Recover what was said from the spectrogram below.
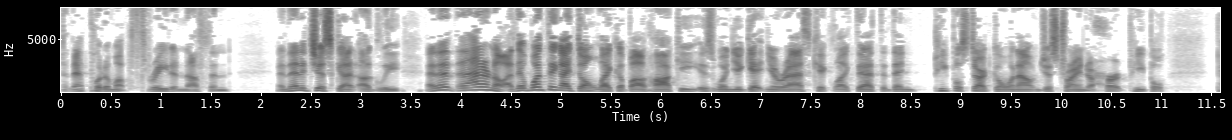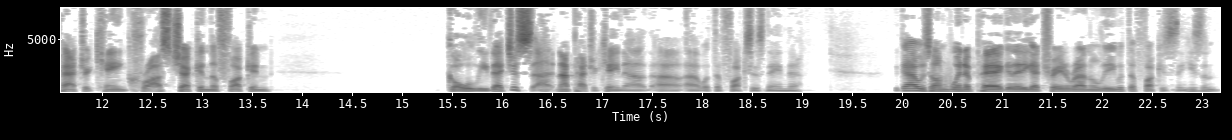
And that put him up three to nothing. And then it just got ugly. And then I don't know. The one thing I don't like about hockey is when you're getting your ass kicked like that, that then people start going out and just trying to hurt people. Patrick Kane cross checking the fucking goalie. That just uh, not Patrick Kane. Uh, uh, uh, what the fuck's his name there? The guy was on Winnipeg and then he got traded around the league. What the fuck is name? He's in,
